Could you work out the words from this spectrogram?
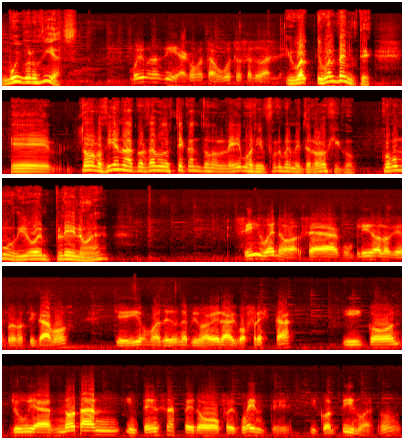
Muy buenos días. Muy buenos días, ¿cómo está? Un gusto saludarle. Igual, igualmente. Eh, todos los días nos acordamos de usted cuando leemos el informe meteorológico. ¿Cómo dio en pleno? Eh? Sí, bueno, se ha cumplido lo que pronosticamos, que íbamos a tener una primavera algo fresca y con lluvias no tan intensas, pero frecuentes y continuas, ¿no?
